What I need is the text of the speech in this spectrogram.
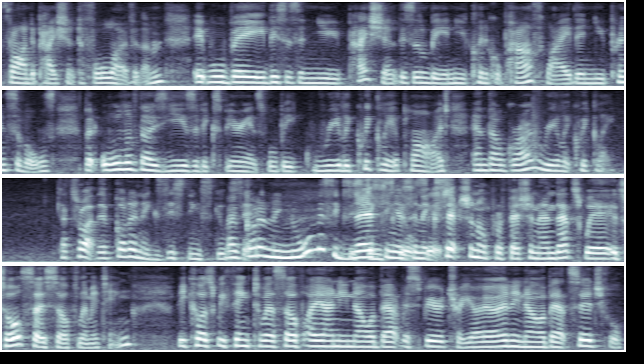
find a patient to fall over them. It will be this is a new patient, this will be a new clinical pathway, they're new principles, but all of those years of experience will be really quickly applied and they'll grow really quickly. That's right. They've got an existing skill set. They've got an enormous existing Nursing is an set. exceptional profession, and that's where it's also self-limiting because we think to ourselves, I only know about respiratory, I only know about surgical.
